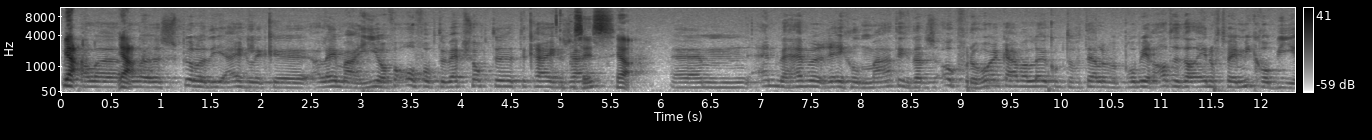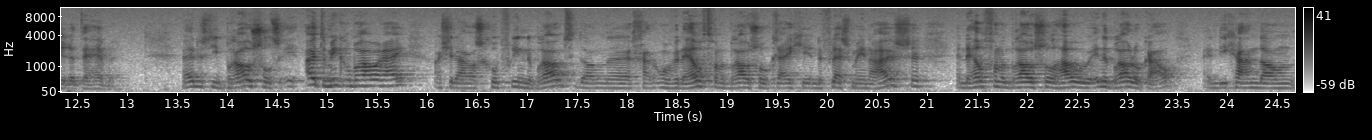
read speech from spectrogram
Ja, alle, ja. alle spullen die eigenlijk eh, alleen maar hier of, of op de webshop te, te krijgen zijn. precies. Ja. Ehm, en we hebben regelmatig, dat is ook voor de horeca wel leuk om te vertellen, we proberen altijd wel één of twee microbieren te hebben. Dus die brouwsels uit de microbrouwerij, als je daar als groep vrienden brouwt, dan eh, gaat ongeveer de helft van het brouwsel krijg je in de fles mee naar huis. eh, en de helft van het brouwsel houden we in het brouwlokaal. En die gaan dan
